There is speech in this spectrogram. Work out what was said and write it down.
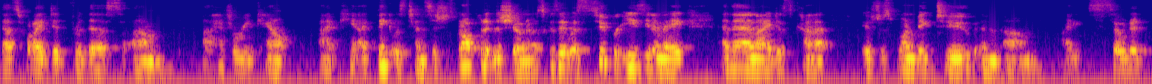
that's what I did for this. Um, I have to recount. I can't. I think it was 10 stitches, but I'll put it in the show notes because it was super easy to make. And then I just kind of it was just one big tube, and um, I sewed it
